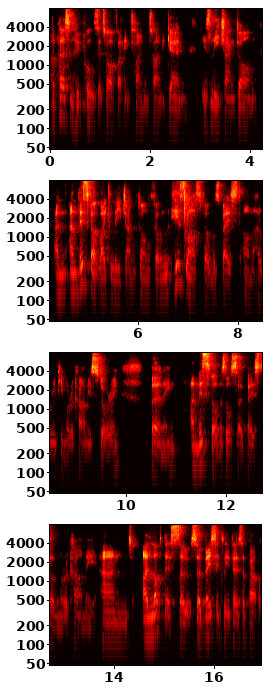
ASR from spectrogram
The person who pulls it off, I think, time and time again, is Lee Chang Dong. And, and this felt like a Lee Chang Dong film. His last film was based on Haruki Murakami's story, Burning. And this film is also based on Murakami. And I love this. So, so basically, there's about a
